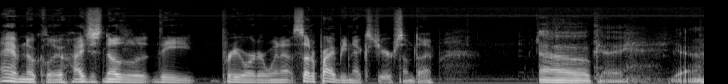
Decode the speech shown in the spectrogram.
I have no clue. I just know the, the pre-order went out, so it'll probably be next year sometime. Okay. Yeah.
